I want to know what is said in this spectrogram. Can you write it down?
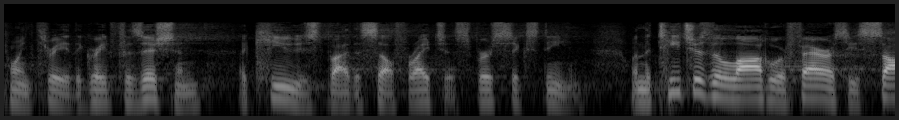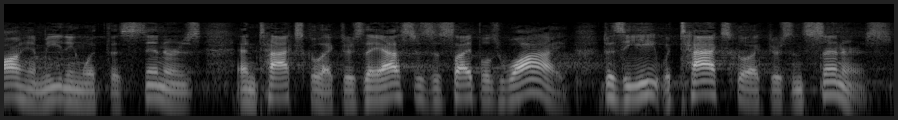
Point three the great physician accused by the self righteous. Verse 16. When the teachers of the law, who were Pharisees, saw him eating with the sinners and tax collectors, they asked his disciples, Why does he eat with tax collectors and sinners?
